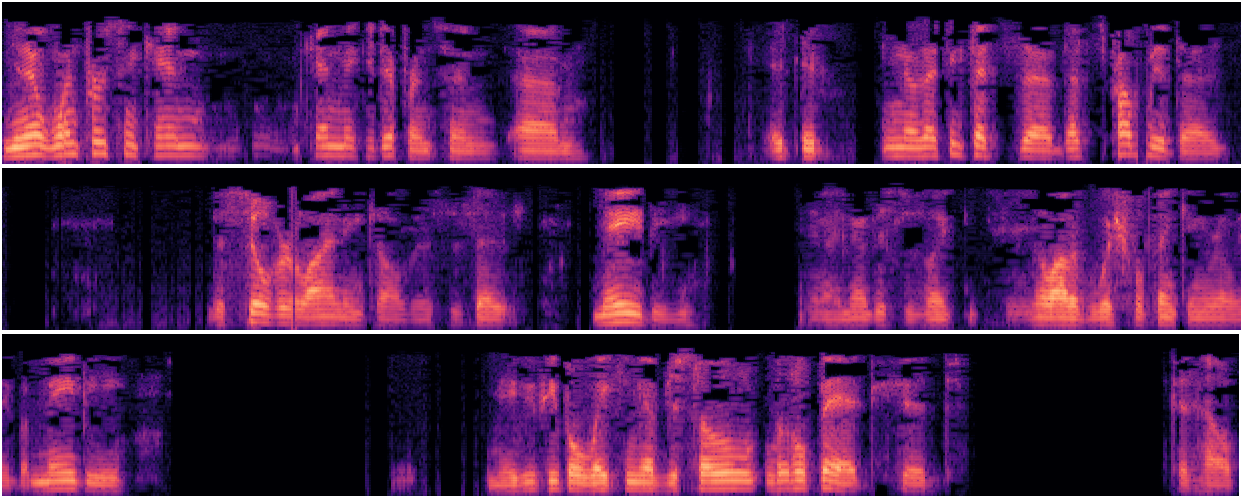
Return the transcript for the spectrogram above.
you know, one person can can make a difference and um it it you know, I think that's uh, that's probably the the silver lining to all this is that maybe and I know this is like a lot of wishful thinking really, but maybe maybe people waking up just a little bit could could help,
